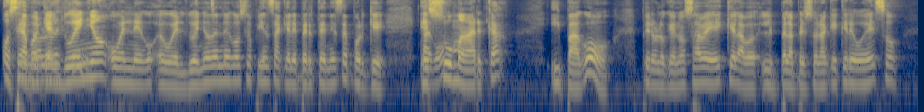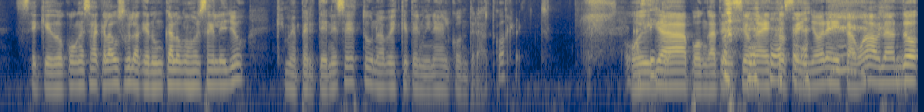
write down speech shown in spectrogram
O sea, porque el dueño o el, o el dueño del negocio piensa que le pertenece porque es su marca y pagó. Pero lo que no sabe es que la, la persona que creó eso se quedó con esa cláusula que nunca a lo mejor se leyó, que me pertenece esto una vez que termine el contrato. Correcto. Oiga, ponga atención a estos señores. Estamos hablando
